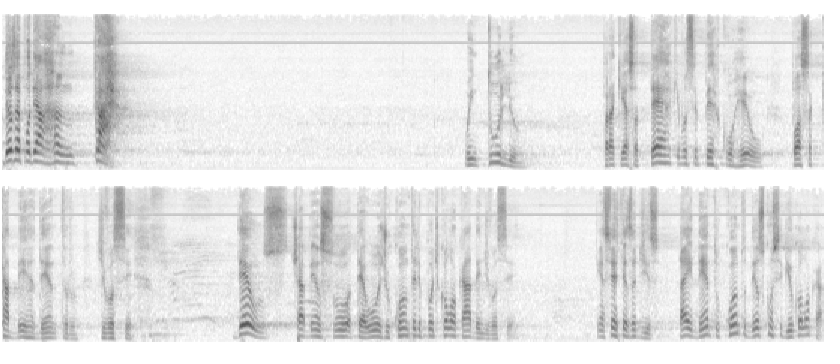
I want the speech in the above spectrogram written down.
Deus vai poder arrancar o entulho para que essa terra que você percorreu possa caber dentro de você. Deus te abençoou até hoje o quanto Ele pôde colocar dentro de você. Tenha certeza disso. Está aí dentro o quanto Deus conseguiu colocar.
